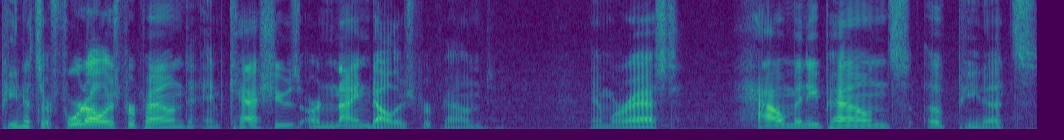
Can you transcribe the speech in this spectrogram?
Peanuts are $4 per pound, and cashews are $9 per pound. And we're asked how many pounds of peanuts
